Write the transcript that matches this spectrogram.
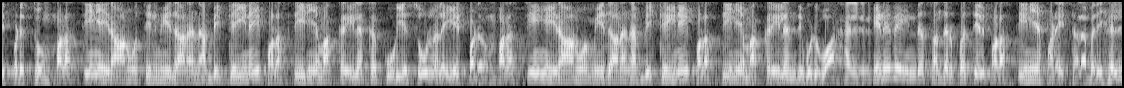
ஏற்படுத்தும். பலஸ்தீனிய இராணுவத்தின் மீதான நம்பிக்கையினை பலஸ்தீனிய மக்கள் இழக்கக்கூடிய சூழ்நிலை ஏற்படும். பலஸ்தீனிய இராணுவம் மீதான நம்பிக்கையினை பலஸ்தீனிய மக்கள் இழந்து விடுவார்கள். எனவே இந்த சந்தர்ப்பத்தில் பலஸ்தீனிய படை தளபதிகள்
